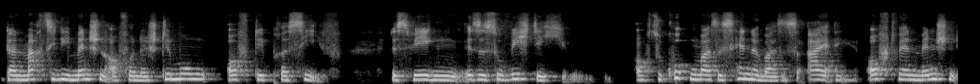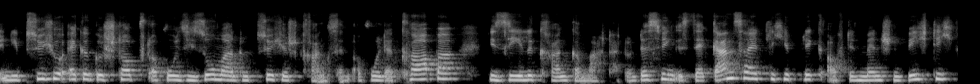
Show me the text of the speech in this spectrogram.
dann macht sie die Menschen auch von der Stimmung oft depressiv. Deswegen ist es so wichtig, auch zu gucken, was ist Henne, was ist Ei. Oft werden Menschen in die Psychoecke gestopft, obwohl sie psychisch krank sind, obwohl der Körper die Seele krank gemacht hat. Und deswegen ist der ganzheitliche Blick auf den Menschen wichtig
